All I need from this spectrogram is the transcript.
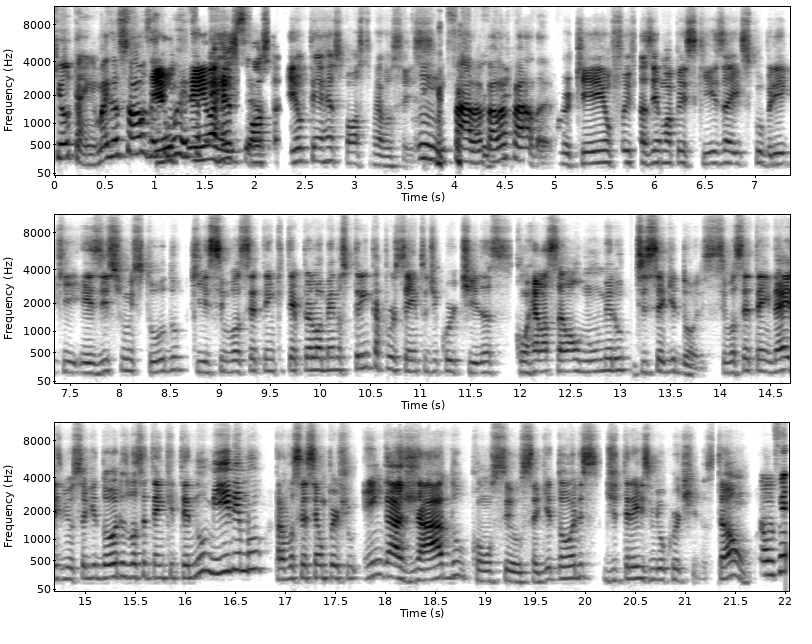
que eu tenho. Mas eu só usei eu como referência. Tenho a resposta, eu tenho a resposta para vocês. Hum, fala, fala, fala. Porque eu fui fazer uma pesquisa e descobri que existe um estudo que se você tem que ter pelo menos 30% de curtidas com relação ao número de seguidores. Se você tem 10 mil seguidores, você tem que ter no mínimo, para você ser um perfil engajado com os seus seguidores, de 3 mil curtidas. Então... Então vê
